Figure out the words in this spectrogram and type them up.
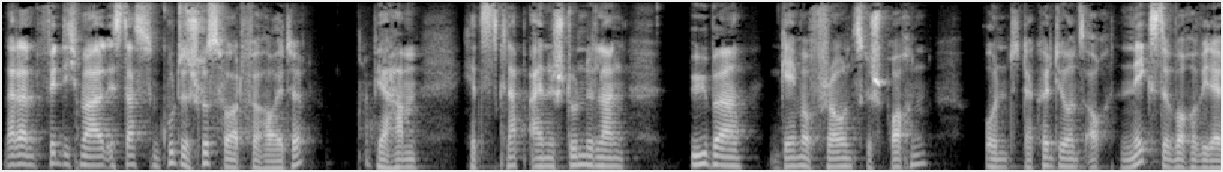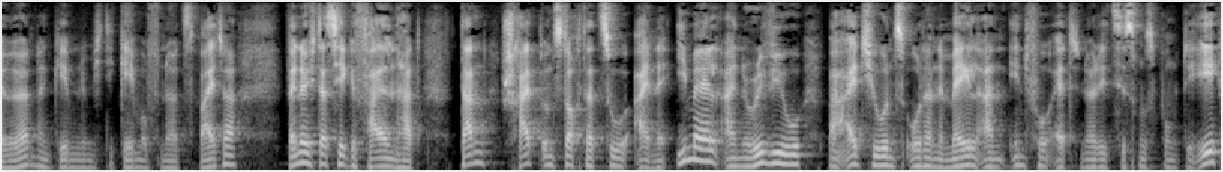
Na, dann finde ich mal, ist das ein gutes Schlusswort für heute. Wir haben jetzt knapp eine Stunde lang über Game of Thrones gesprochen und da könnt ihr uns auch nächste Woche wieder hören. Dann geben nämlich die Game of Nerds weiter. Wenn euch das hier gefallen hat, dann schreibt uns doch dazu eine E-Mail, eine Review bei iTunes oder eine Mail an info@nerdizismus.de.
